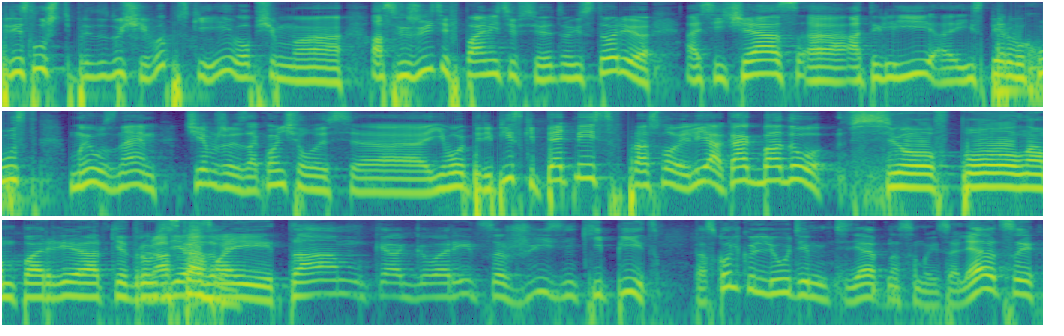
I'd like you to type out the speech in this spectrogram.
переслушайте предыдущие выпуски и, в общем, э, освежите в памяти всю эту историю. А сейчас э, от Ильи э, из первых уст мы узнаем, чем же закончилась его переписки. Пять месяцев прошло. Илья, как Баду? Все в полном порядке, друзья мои. Там, как говорится, жизнь кипит. Поскольку люди сидят на самоизоляции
